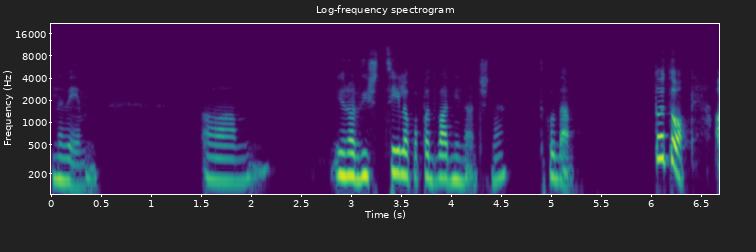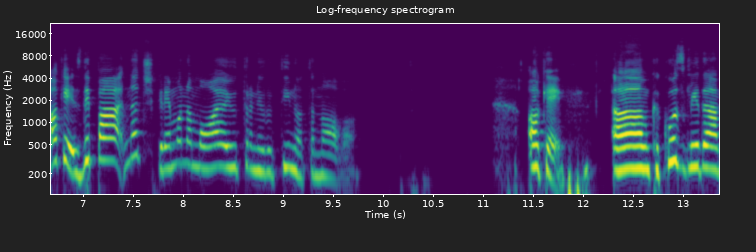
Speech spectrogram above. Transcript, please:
ne vem. Um, jo narediš celo, pa, pa dva dni noč. Tako da, to je to. Ok, zdaj pa noč, gremo na mojo jutranjo rutino, ta novo. Ok, um, kako izgleda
